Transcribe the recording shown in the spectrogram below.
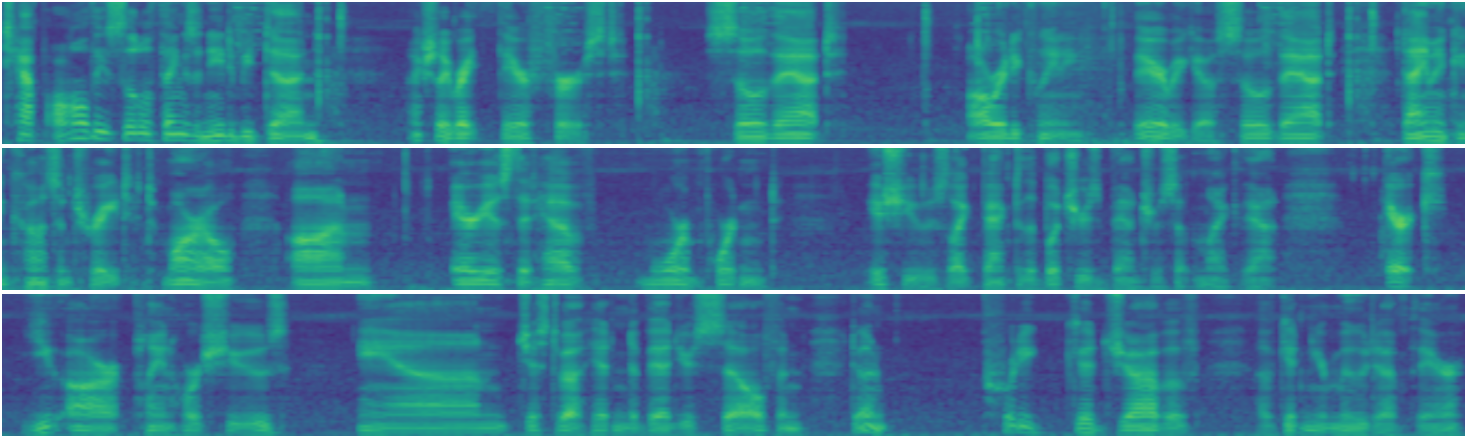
tap all these little things that need to be done. Actually, right there first so that already cleaning there we go so that diamond can concentrate tomorrow on areas that have more important issues like back to the butcher's bench or something like that Eric you are playing horseshoes and just about heading to bed yourself and doing pretty good job of of getting your mood up there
